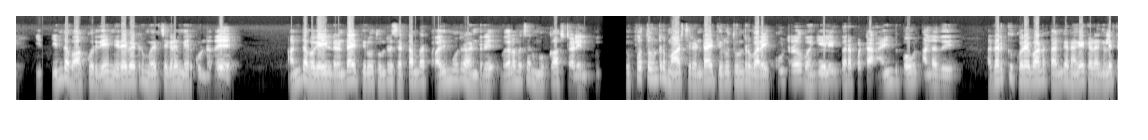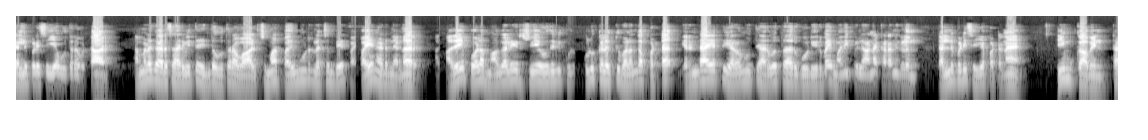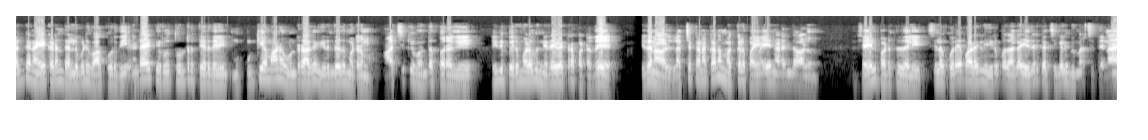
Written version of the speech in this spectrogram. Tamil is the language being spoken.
இந்த வாக்குறுதியை நிறைவேற்றும் முயற்சிகளை மேற்கொண்டது. அந்த வகையில் இரண்டாயிரத்தி இருபத்தி ஒன்று செப்டம்பர் பதிமூன்று அன்று முதலமைச்சர் மு க ஸ்டாலின் முப்பத்தொன்று மார்ச் இரண்டாயிரத்தி இருபத்தி ஒன்று வரை கூட்டுறவு வங்கிகளில் பெறப்பட்ட ஐந்து பவுன் அல்லது அதற்கு குறைவான தங்க நகை கடன்களை தள்ளுபடி செய்ய உத்தரவிட்டார். தமிழக அரசு அறிவித்த இந்த உத்தரவால் சுமார் பதிமூன்று லட்சம் பேர் பயனடைந்தனர். அதே போல மகளிர் சுய உதவி குழு- குழுக்களுக்கு வழங்கப்பட்ட இரண்டாயிரத்தி இருநூத்தி அறுபத்தி ஆறு கோடி ரூபாய் மதிப்பிலான கடன்களும் தள்ளுபடி செய்யப்பட்டன. திமுகவின் தங்க நகைக்கடன் தள்ளுபடி வாக்குறுதி இரண்டாயிரத்தி இருபத்தி ஒன்று தேர்தலில் முக்கியமான ஒன்றாக இருந்தது மற்றும் ஆட்சிக்கு வந்த பிறகு இது பெருமளவு நிறைவேற்றப்பட்டது. இதனால் லட்சக்கணக்கான மக்கள் பயனடைந்தாலும் செயல்படுத்துதலில் சில குறைபாடுகள் இருப்பதாக எதிர்க்கட்சிகள் விமர்சித்தன.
